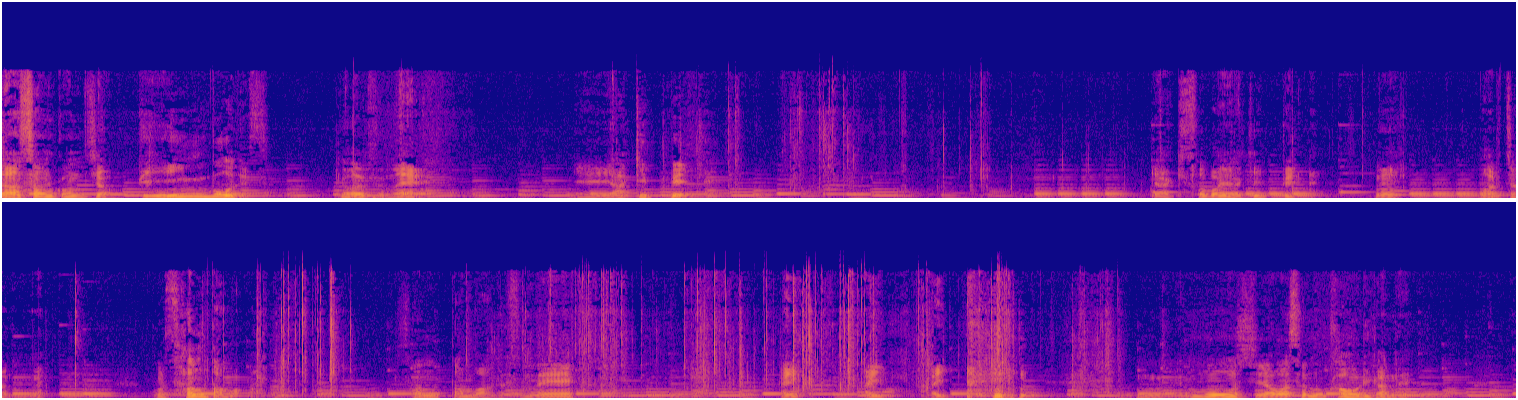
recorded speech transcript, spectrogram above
皆さんこんにちは。貧乏です。今日はですね、えー、焼きっぺ。焼きそば焼きっぺ。ね。まるちゃんのね。これ3玉3玉ですね。はい。はい。はい。うん、もう幸せの香りがね。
